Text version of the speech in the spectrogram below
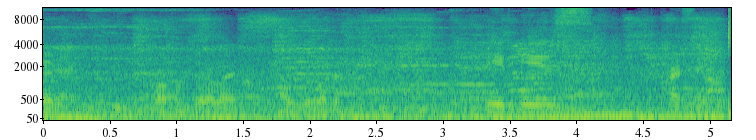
baby. Welcome to LA. How's the weather? It is perfect.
